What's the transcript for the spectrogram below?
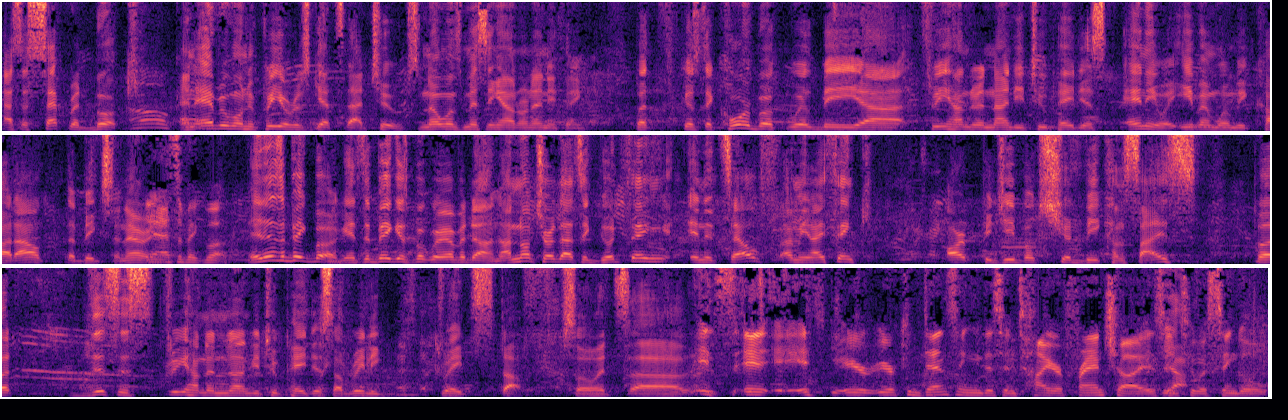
as a separate book, oh, okay. and everyone who pre-orders gets that too. So no one's missing out on anything. But because the core book will be uh, 392 pages anyway, even when we cut out the big scenario. Yeah, it's a big book. It is a big book. It's the biggest book we've ever done. I'm not sure that's a good thing in itself. I mean, I think RPG books should be concise, but this is 392 pages of really great stuff. So it's uh, it's, it's, it, it's you're, you're, condensing this entire franchise yeah. into a single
